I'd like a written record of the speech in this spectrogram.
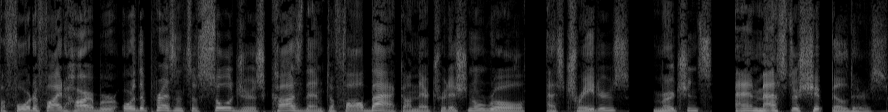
a fortified harbor or the presence of soldiers caused them to fall back on their traditional role as traders, merchants, and master shipbuilders.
